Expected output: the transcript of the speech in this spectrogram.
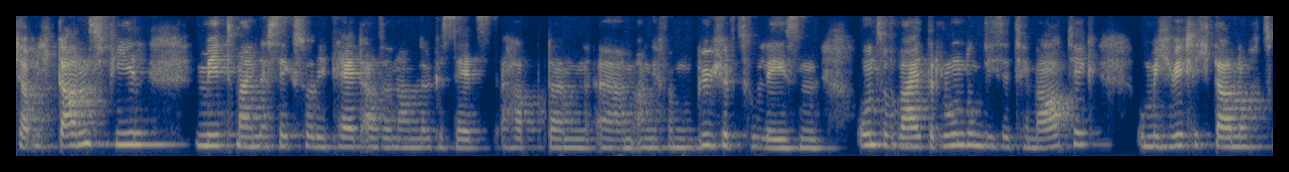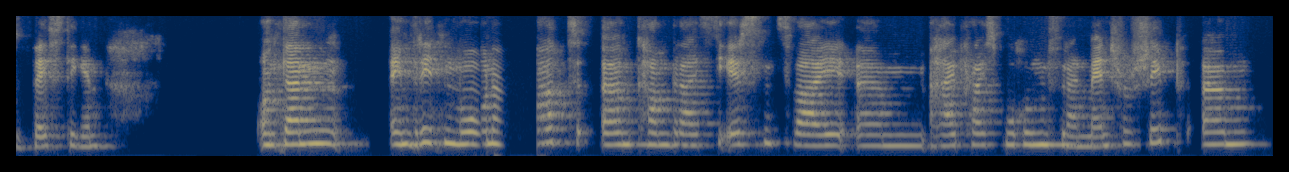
Ich habe mich ganz viel mit meiner Sexualität auseinandergesetzt, habe dann ähm, angefangen, Bücher zu lesen und so weiter rund um diese Thematik, um mich wirklich da noch zu festigen. Und dann im dritten Monat ähm, kamen bereits die ersten zwei ähm, High-Price-Buchungen für ein Mentorship ähm,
